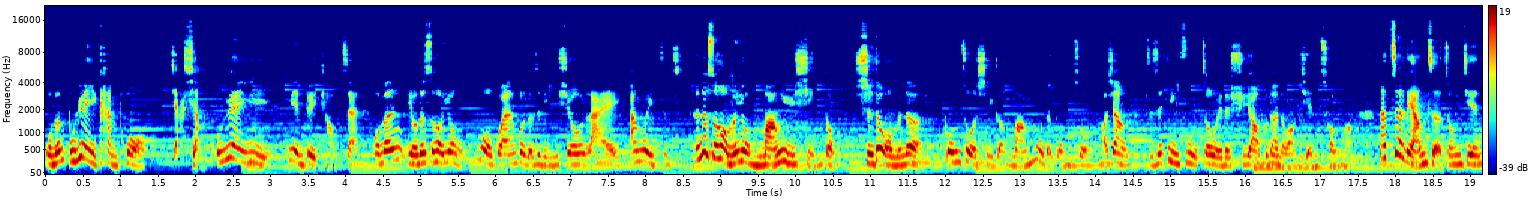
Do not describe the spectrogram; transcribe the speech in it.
我们不愿意看破。假象不愿意面对挑战，我们有的时候用默观或者是灵修来安慰自己，很多时候我们用忙于行动，使得我们的工作是一个盲目的工作，好像只是应付周围的需要，不断的往前冲哈。那这两者中间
